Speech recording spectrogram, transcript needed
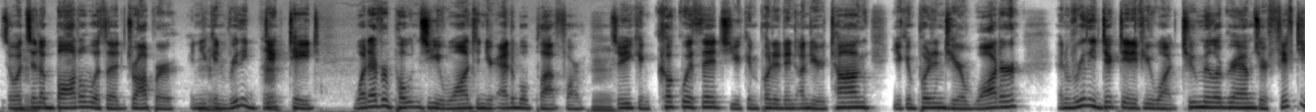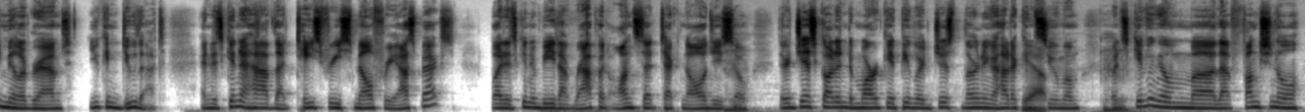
So it's mm-hmm. in a bottle with a dropper, and you can mm-hmm. really hmm. dictate whatever potency you want in your edible platform. Hmm. So you can cook with it, you can put it in under your tongue, you can put it into your water, and really dictate if you want two milligrams or 50 milligrams, you can do that. And it's going to have that taste free, smell free aspects but it's going to be that rapid onset technology. Mm-hmm. So they're just got into market. People are just learning how to consume yeah. them, but mm-hmm. it's giving them uh, that functional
